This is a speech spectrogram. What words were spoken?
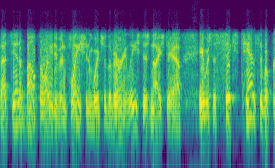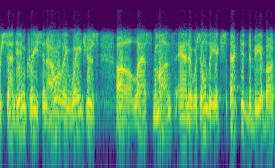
That's in about the rate of inflation, which at the very least is nice to have. It was a six tenths of a percent increase in hourly wages uh, last month, and it was only expected to be about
